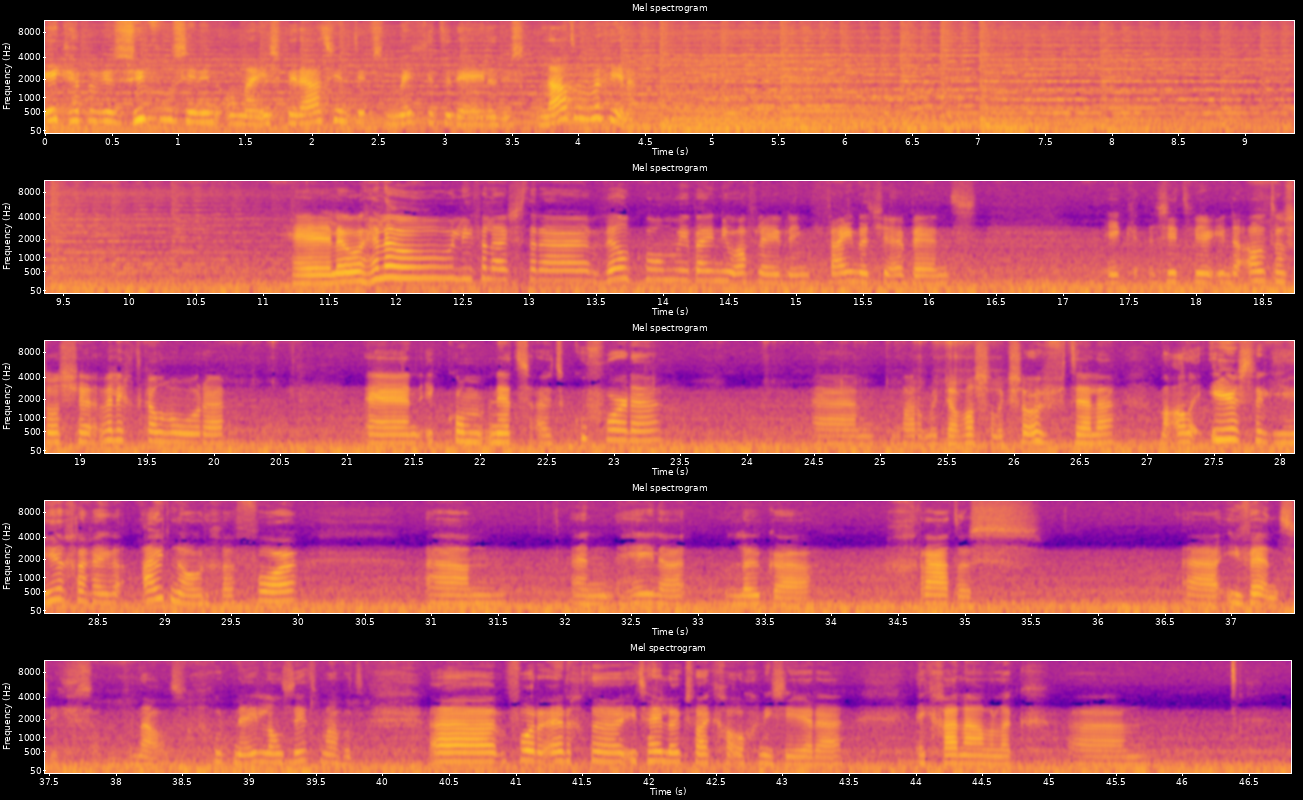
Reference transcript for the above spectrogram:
Ik heb er weer super veel zin in om mijn inspiratie en tips met je te delen, dus laten we beginnen. Hallo, hallo lieve luisteraar. Welkom weer bij een nieuwe aflevering. Fijn dat je er bent. Ik zit weer in de auto zoals je wellicht kan horen. En ik kom net uit Koevoorde. Um, waarom ik daar was, zal ik zo even vertellen. Maar allereerst wil ik je heel graag even uitnodigen voor um, een hele leuke gratis uh, event. Nou, het is goed Nederlands dit, maar goed. Uh, voor echt uh, iets heel leuks waar ik ga organiseren. Ik ga namelijk um,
